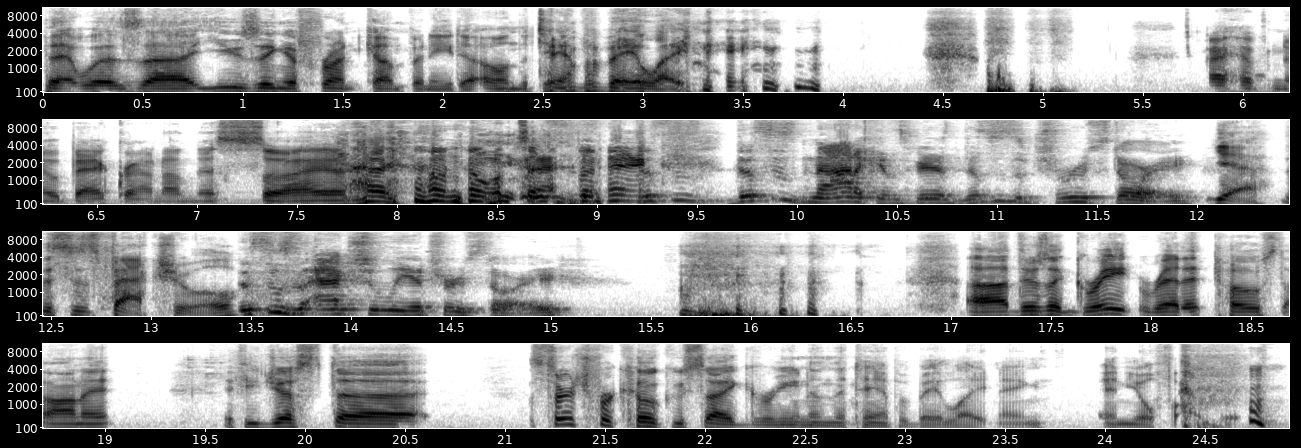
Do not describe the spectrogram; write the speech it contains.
that was uh, using a front company to own the tampa bay lightning I have no background on this, so I, I don't know what's happening. this is this is not a conspiracy. This is a true story. yeah this is factual This is actually a true story. uh, there's a great reddit post on it if you just uh, search for kokusai green in the tampa bay lightning and you'll find it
